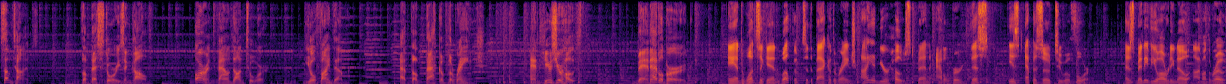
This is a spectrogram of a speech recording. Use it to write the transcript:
Sometimes the best stories in golf aren't found on tour. You'll find them at the back of the range. And here's your host, Ben Adelberg. And once again, welcome to the back of the range. I am your host, Ben Adelberg. This is episode 204. As many of you already know, I'm on the road.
